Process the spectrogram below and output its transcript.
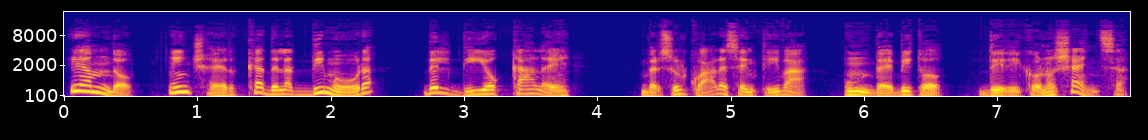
e andò in cerca della dimora del dio Calais, verso il quale sentiva un debito di riconoscenza.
